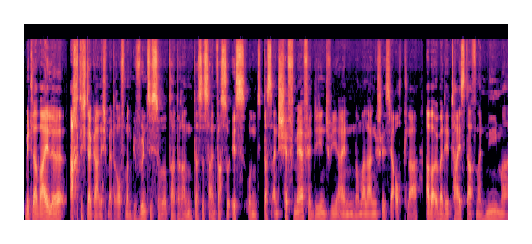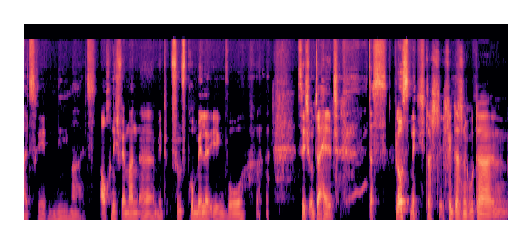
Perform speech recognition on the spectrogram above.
Mittlerweile achte ich da gar nicht mehr drauf. Man gewöhnt sich so daran, dass es einfach so ist und dass ein Chef mehr verdient wie ein normaler Angestellter ist ja auch klar. Aber über Details darf man niemals reden. Niemals. Auch nicht, wenn man äh, mit fünf Promille irgendwo sich unterhält. Das bloß nicht. Das, ich finde, das ein, guter, ein,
